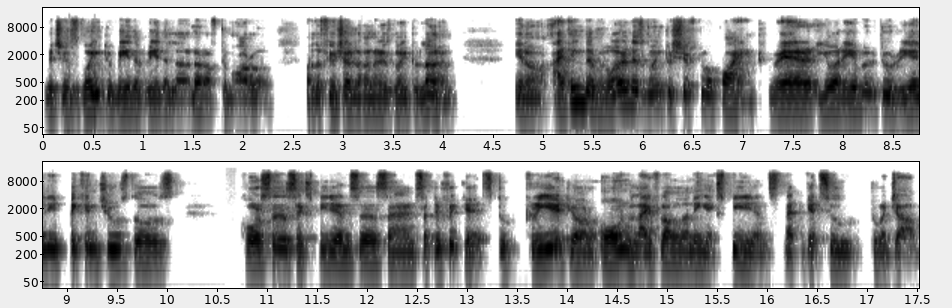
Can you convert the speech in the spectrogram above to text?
which is going to be the way the learner of tomorrow or the future learner is going to learn, you know, I think the world is going to shift to a point where you are able to really pick and choose those courses, experiences, and certificates to create your own lifelong learning experience that gets you to a job.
